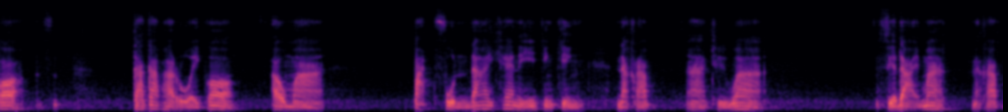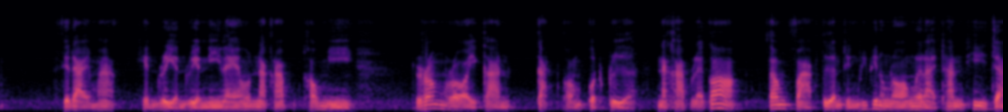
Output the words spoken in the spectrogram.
ก็กากาพารวยก็เอามาปัดฝุ่นได้แค่นี้จริง ๆนะครับอ่าถือว่าเสียดายมากนะครับ เสียดายมากเห็นเหรียญเหรียญนี้แล้วนะครับเขามีร่องรอยการกัดของกรดเกลือนะครับ แล้วก็ ต้องฝากเตือนถึงพี่ๆน้องๆหลายๆท่านที่จะ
